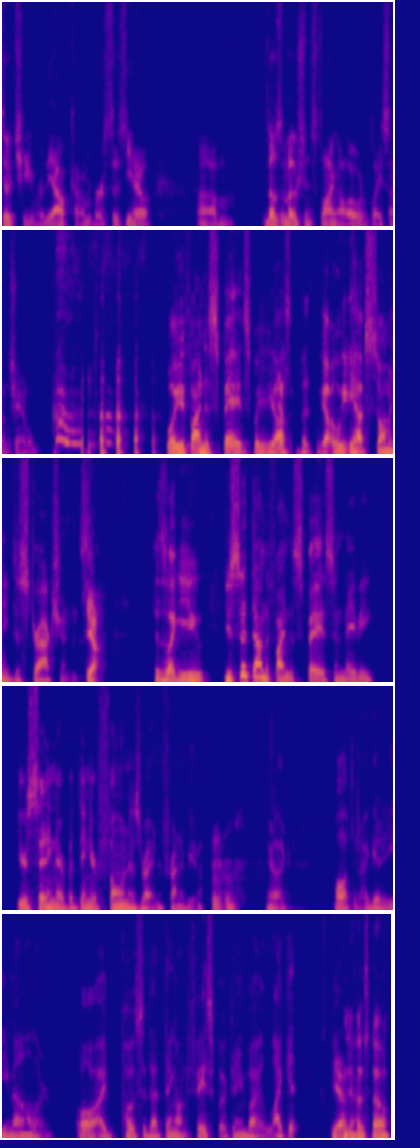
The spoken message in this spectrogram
to achieve or the outcome versus you know um those emotions flying all over the place unchanneled. Well you find a space but you also yeah. but we, we have so many distractions. Yeah. Because like you you sit down to find the space and maybe you're sitting there but then your phone is right in front of you. Mm-hmm. you're like oh did i get an email or oh i posted that thing on facebook. Did anybody like it? Yeah. you know, so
